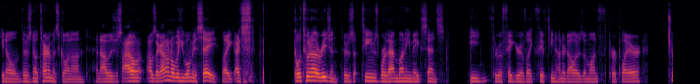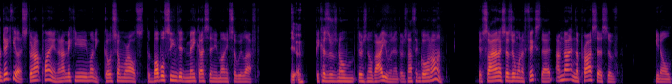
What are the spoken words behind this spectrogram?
you know, there's no tournaments going on. And I was just, I don't, I was like, I don't know what you want me to say. Like, I just go to another region. There's teams where that money makes sense. He threw a figure of like fifteen hundred dollars a month per player. It's ridiculous. They're not playing. They're not making you any money. Go somewhere else. The bubble scene didn't make us any money, so we left Yeah. because there's no there's no value in it. There's nothing going on. If Psyonix doesn't want to fix that, I'm not in the process of, you know,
